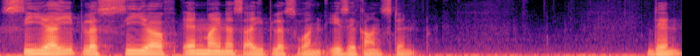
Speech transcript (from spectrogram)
C i plus C of n minus i plus 1 is a constant, then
